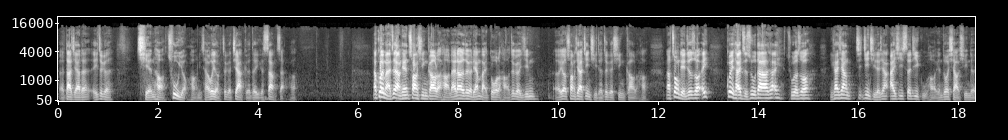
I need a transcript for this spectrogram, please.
呃大家的诶这个钱哈簇拥哈，你才会有这个价格的一个上涨哈。那贵买这两天创新高了哈，来到了这个两百多了哈，这个已经呃要创下近期的这个新高了哈。那重点就是说，哎，柜台指数大家说，哎，除了说，你看像近近期的像 IC 设计股哈，很多小型的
